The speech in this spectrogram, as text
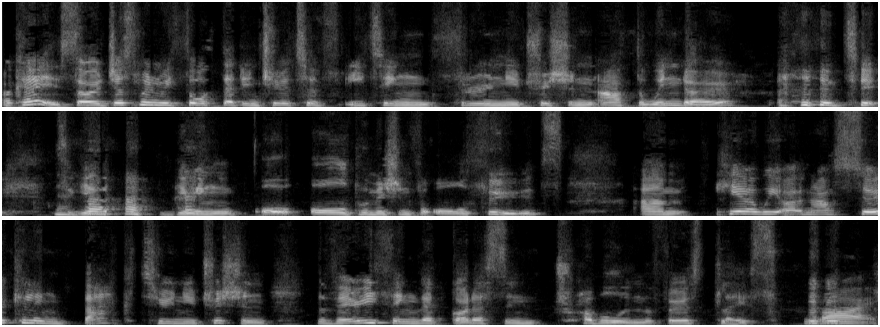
Okay, so just when we thought that intuitive eating threw nutrition out the window to, giving all, all permission for all foods, um, here we are now circling back to nutrition, the very thing that got us in trouble in the first place. Right.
